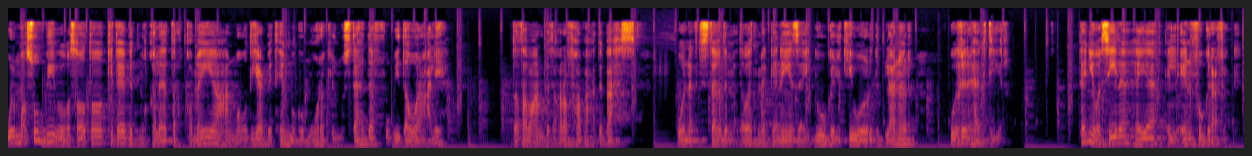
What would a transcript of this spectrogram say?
والمقصود بيه ببساطة كتابة مقالات رقمية عن مواضيع بتهم جمهورك المستهدف وبيدور عليها. ده طبعا بتعرفها بعد بحث وإنك تستخدم أدوات مجانية زي Google Keyword Planner وغيرها كتير. تاني وسيلة هي الإنفوجرافيك.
